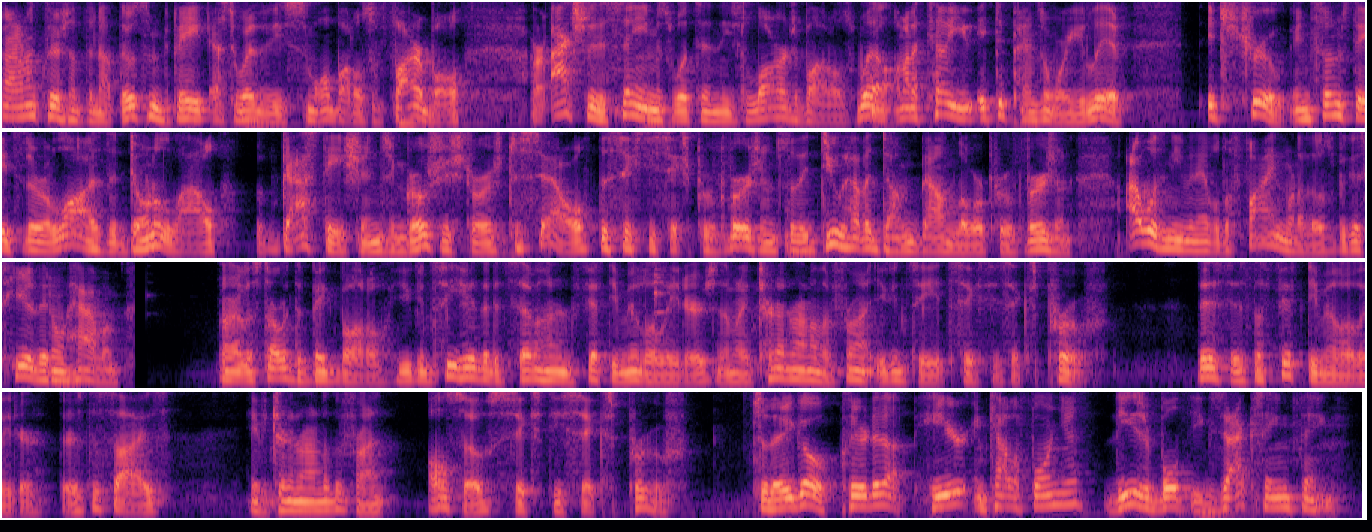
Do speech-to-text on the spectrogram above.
I'm gonna clear something up. There was some debate as to whether these small bottles of Fireball are actually the same as what's in these large bottles. Well, I'm gonna tell you, it depends on where you live. It's true. In some states, there are laws that don't allow gas stations and grocery stores to sell the 66 proof version, so they do have a dumbed down lower proof version. I wasn't even able to find one of those because here they don't have them. All right, let's start with the big bottle. You can see here that it's 750 milliliters, and when I turn it around on the front, you can see it's 66 proof. This is the 50 milliliter. There's the size. If you turn it around to the front, also 66 proof. So there you go, cleared it up. Here in California, these are both the exact same thing.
